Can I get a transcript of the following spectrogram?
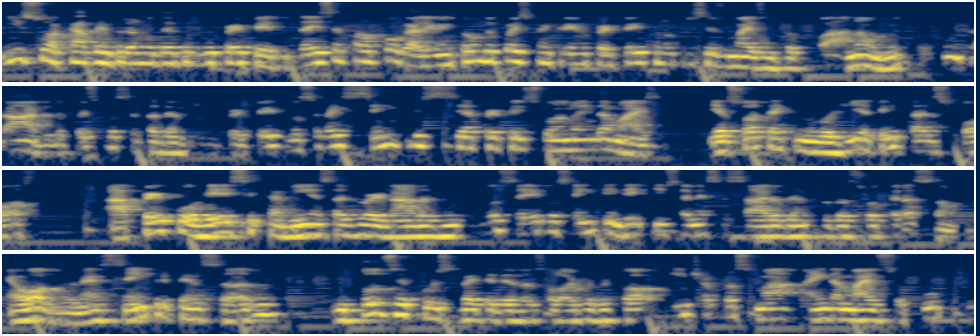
Isso acaba entrando dentro do perfeito. Daí você fala, pô, galera, então depois que eu entrei no perfeito, eu não preciso mais me preocupar? Não, muito pelo contrário. Depois que você está dentro do perfeito, você vai sempre se aperfeiçoando ainda mais. E a sua tecnologia tem que estar disposta a percorrer esse caminho, essa jornada junto com você e você entender que isso é necessário dentro da sua operação. É óbvio, né? Sempre pensando em todos os recursos que vai ter dentro da sua loja virtual e te aproximar ainda mais do seu público,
